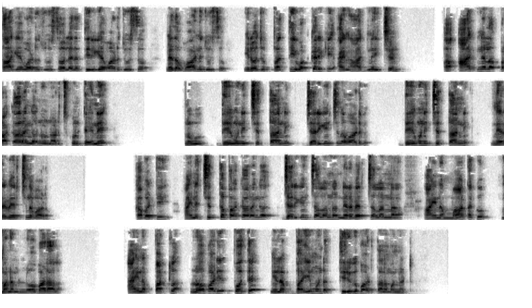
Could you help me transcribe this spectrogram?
తాగేవాడు చూసో లేదా తిరిగేవాడు చూసో లేదా వాడిని చూసో ఈరోజు ప్రతి ఒక్కరికి ఆయన ఆజ్ఞ ఇచ్చాడు. ఆ ఆజ్ఞల ప్రకారంగా నువ్వు నడుచుకుంటేనే నువ్వు దేవుని చిత్తాన్ని జరిగించిన వాడివి దేవుని చిత్తాన్ని నెరవేర్చిన వాడు. కాబట్టి ఆయన చిత్త ప్రకారంగా జరిగించాలన్నా నెరవేర్చాలన్నా ఆయన మాటకు మనం లోబడాల. ఆయన పట్ల లోబడిపోతే నీలో భయం ఉండదు తిరుగుబాటుతానం అన్నట్టు.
